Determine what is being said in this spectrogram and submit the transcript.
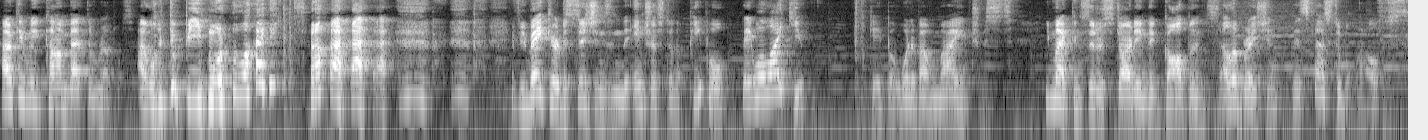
How can we combat the rebels? I want to be more light. if you make your decisions in the interest of the people, they will like you. Okay, but what about my interests? You might consider starting the Goblin Celebration. This festival helps.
